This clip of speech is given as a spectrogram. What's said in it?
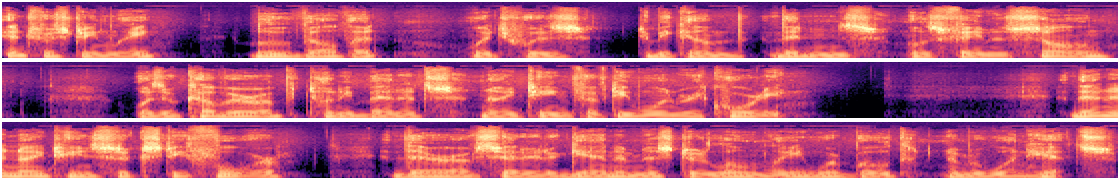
Interestingly, Blue Velvet, which was to become Vinton's most famous song, was a cover of Tony Bennett's 1951 recording. Then in 1964, There I've Said It Again and Mr. Lonely were both number one hits.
